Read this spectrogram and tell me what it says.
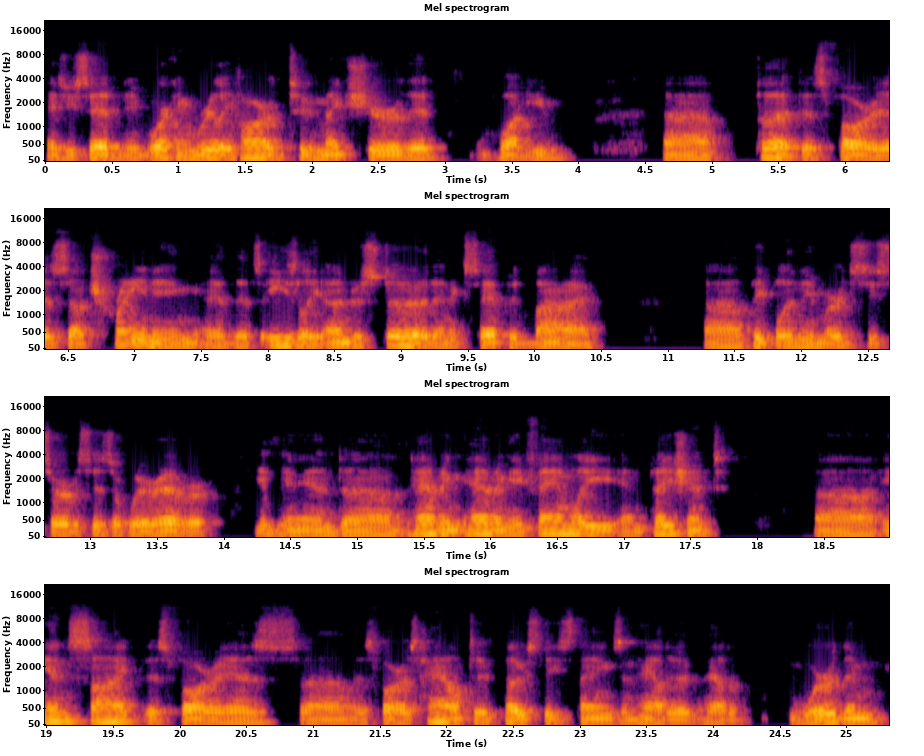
as you said, working really hard to make sure that what you uh, put as far as uh, training uh, that's easily understood and accepted by people in the emergency services or wherever. Mm-hmm. And having having a family and patient uh, insight as far as uh, as far as how to post these things and how to how to word them.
